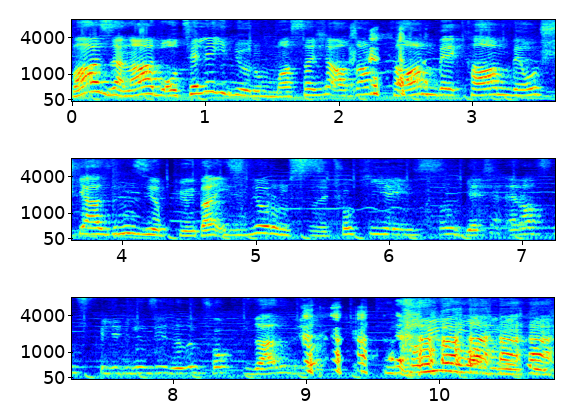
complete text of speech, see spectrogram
bazen abi otele gidiyorum masaja adam Kaan Bey Kaan Bey hoş geldiniz yapıyor. Ben izliyorum sizi çok iyi yayıncısınız. Geçen Erasmus klibinizi izledim çok güzel diyor. Utanıyorum amına koyayım.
